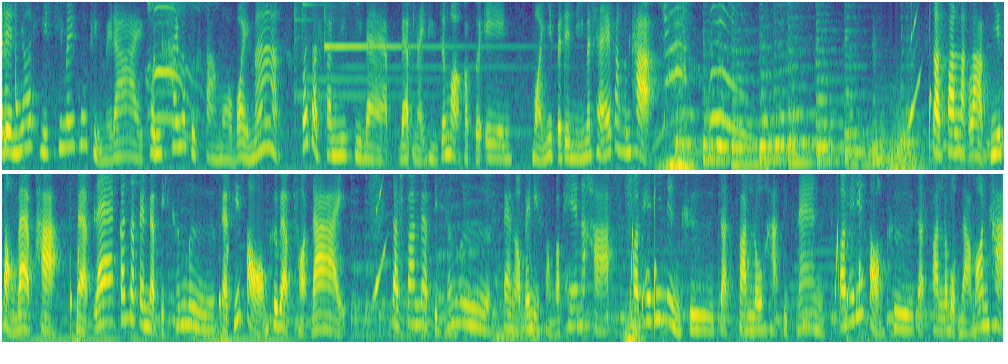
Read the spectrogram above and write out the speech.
ประเด็นยอดฮิตที่ไม่พูดถึงไม่ได้ คนไข้มาปรึกษาหมอบ่อยมาก ว่าจัดฟันมีกี่แบบ แบบไหนถึงจะเหมาะกับตัวเอง หมอหยิบประเด็นนี้มาแชร์ให้ฟังกันค่ะ จัดฟันหลักๆ มี 2 แบบค่ะ แบบแรกก็จะเป็นแบบติดเครื่องมือ แบบที่ 2 คือแบบถอดได้ จัดฟันแบบติดเครื่องมือ แบ่งออกเป็นอีก 2 ประเภทนะคะ ประเภททีหนึ่1 คือจัดฟันโลหะติดแน่น ประเภทที่ 2 คือจัดฟันระบบดามอนค่ะ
